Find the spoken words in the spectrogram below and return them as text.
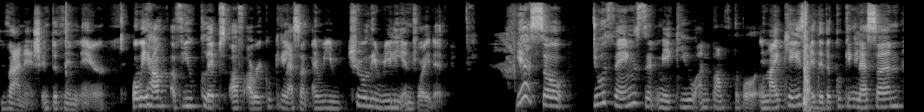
vanished into thin air but we have a few clips of our cooking lesson and we truly really enjoyed it. Yes so do things that make you uncomfortable. In my case i did a cooking lesson.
